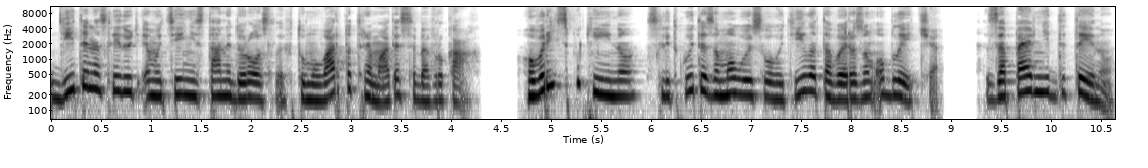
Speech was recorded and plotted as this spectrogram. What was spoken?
діти наслідують емоційні стани дорослих, тому варто тримати себе в руках. Говоріть спокійно, слідкуйте за мовою свого тіла та виразом обличчя, запевніть дитину,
